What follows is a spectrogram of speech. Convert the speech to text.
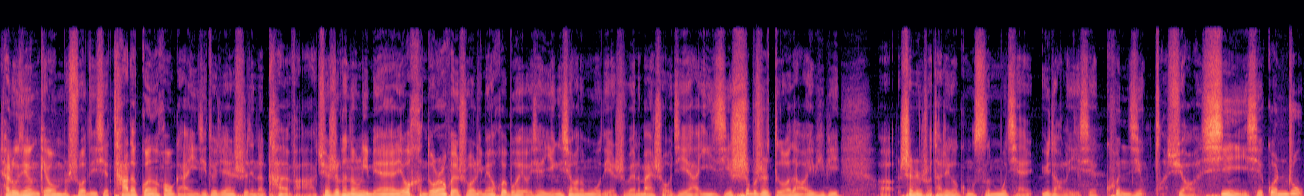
柴路京给我们说的一些他的观后感以及对这件事情的看法。确实，可能里面有很多人会说，里面会不会有一些营销的目的，是为了卖手机啊，以及是不是得到 APP，呃，甚至说他这个公司目前遇到了一些困境，需要吸引一些关注。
